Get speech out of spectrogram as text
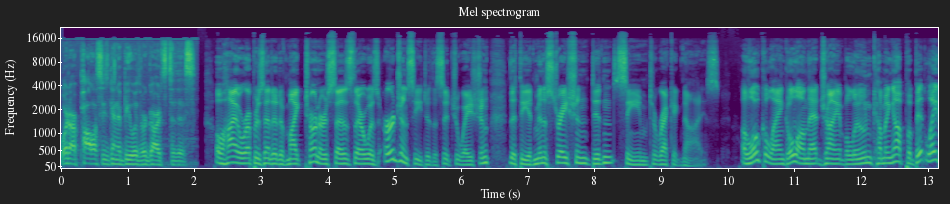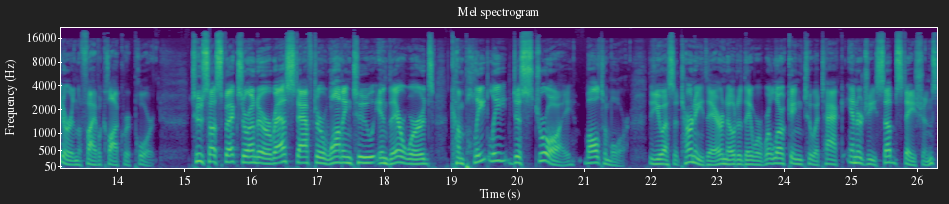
what our policy is going to be with regards to this. Ohio Representative Mike Turner says there was urgency to the situation that the administration didn't seem to recognize. A local angle on that giant balloon coming up a bit later in the 5 o'clock report. Two suspects are under arrest after wanting to, in their words, completely destroy Baltimore. The U.S. attorney there noted they were looking to attack energy substations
